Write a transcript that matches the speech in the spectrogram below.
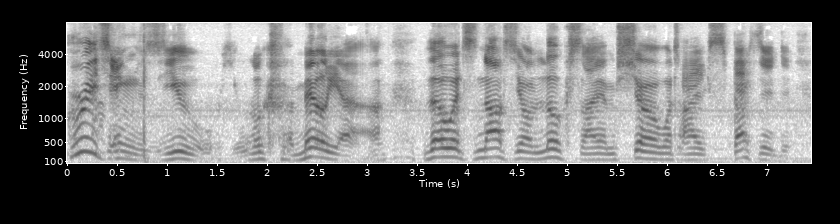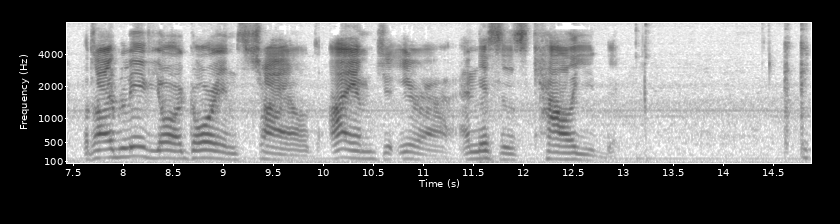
Greetings, you. You look familiar. Though it's not your looks, I am sure what I expected. But I believe you're Gorion's child. I am Jaheira, and this is Khalid. G-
